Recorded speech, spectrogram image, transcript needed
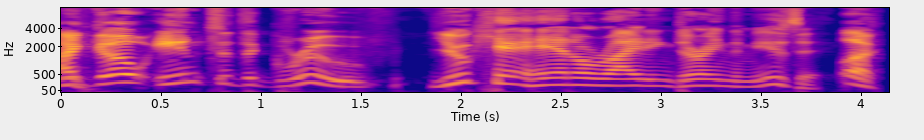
I go into the groove. You can't handle writing during the music. Look,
